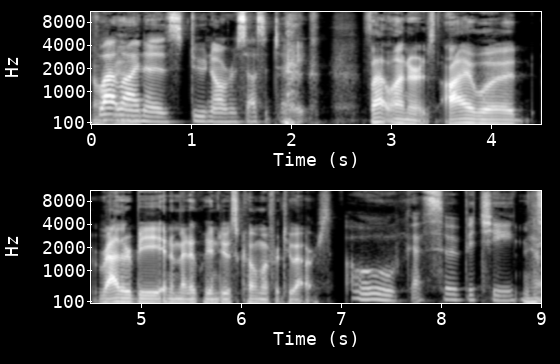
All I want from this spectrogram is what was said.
Oh, man. Flatliners do not resuscitate. Flatliners. I would rather be in a medically induced coma for two hours. oh, that's so bitchy. Yeah.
